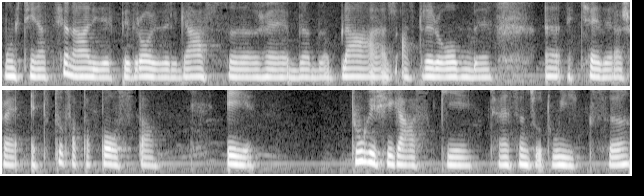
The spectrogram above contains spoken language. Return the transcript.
multinazionali del petrolio, del gas, cioè bla bla bla, altre robe eh, eccetera, cioè è tutto fatto apposta. E tu che ci caschi, cioè nel senso tu X,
